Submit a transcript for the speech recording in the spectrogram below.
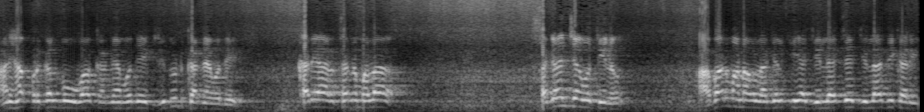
आणि हा प्रकल्प उभा करण्यामध्ये एक्झिक्यूट करण्यामध्ये खऱ्या अर्थानं मला सगळ्यांच्या वतीनं आभार मानावं लागेल की या जिल्ह्याचे जिल्हाधिकारी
